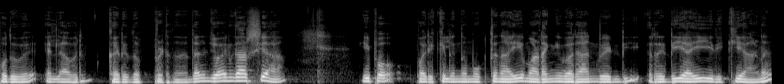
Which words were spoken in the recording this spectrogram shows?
പൊതുവെ എല്ലാവരും കരുതപ്പെടുന്നത്. എന്തായാലും ജോയൻ ഗാർഷ്യ ഇപ്പോൾ പരിക്കിൽ നിന്ന് മുക്തനായി മടങ്ങി വരാൻ വേണ്ടി റെഡിയായി ഇരിക്കുകയാണ്.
